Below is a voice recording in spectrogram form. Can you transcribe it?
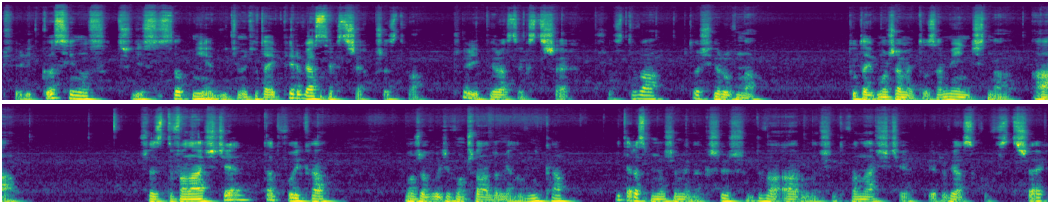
Czyli cosinus 30 stopni, jak widzimy tutaj pierwiastek z 3 przez 2, czyli pierwiastek z 3 przez 2 to się równa Tutaj możemy to zamienić na a przez 12. Ta dwójka może być włączona do mianownika. I teraz mnożymy na krzyż. 2a równa się 12 pierwiastków z 3.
